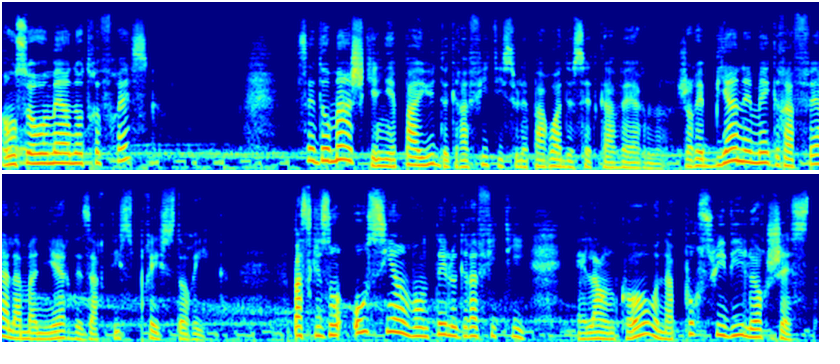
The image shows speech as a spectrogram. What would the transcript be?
On se remet à notre fresque? C'est dommage qu'il n'y ait pas eu de graffiti sur les parois de cette caverne. J'aurais bien aimé graffer à la manière des artistes préhistoriques. Parce qu'ils ont aussi inventé le graffiti. Et là encore, on a poursuivi leurs gestes.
